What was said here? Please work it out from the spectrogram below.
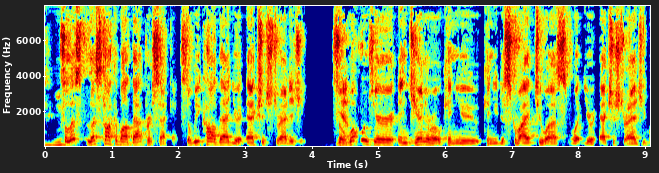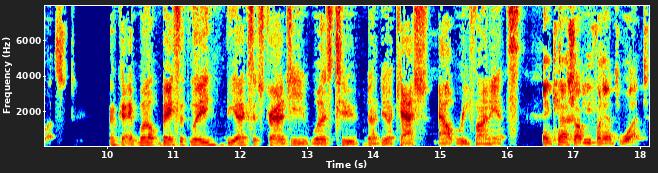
Mm-hmm. So let's let's talk about that for a second. So we call that your exit strategy. So yeah. what was your in general, can you can you describe to us what your exit strategy was? Okay, well, basically, the exit strategy was to uh, do a cash out refinance. And cash out refinance what?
